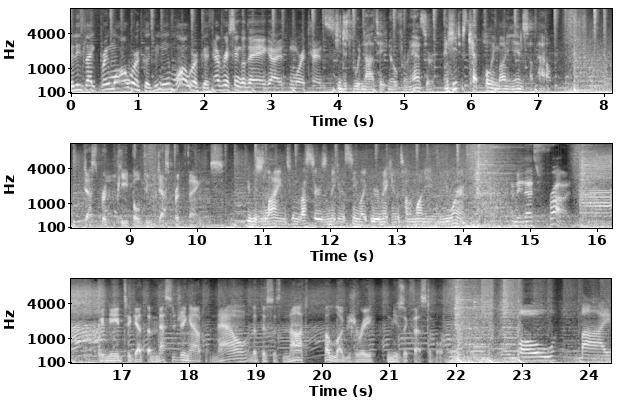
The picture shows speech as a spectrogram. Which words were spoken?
Billy's like, bring more workers. We need more workers. Every single day got more intense. He just would not take no for an answer. And he just kept pulling money in somehow. Desperate people do desperate things. He was lying to investors and making it seem like we were making a ton of money when we weren't. I mean, that's fraud. We need to get the messaging out now that this is not a luxury music festival. Oh my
